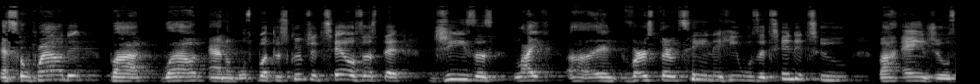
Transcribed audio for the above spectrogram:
and surrounded by wild animals. But the scripture tells us that Jesus, like uh, in verse 13, that he was attended to by angels,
